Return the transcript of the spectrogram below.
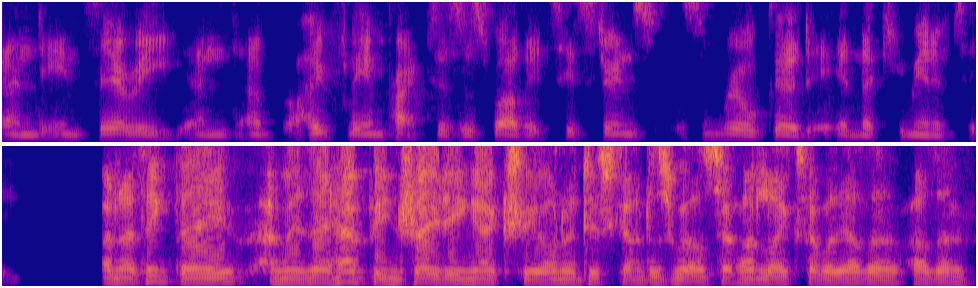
And in theory, and uh, hopefully in practice as well, it's, it's doing some real good in the community. And I think they, I mean, they have been trading actually on a discount as well. So unlike some of the other other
